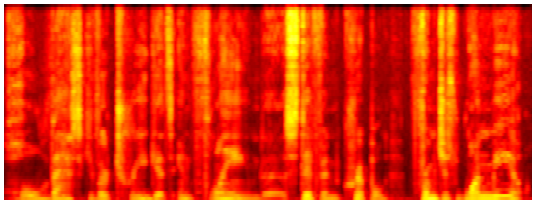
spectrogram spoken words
whole vascular tree gets inflamed, uh, stiffened, crippled, from just one meal.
